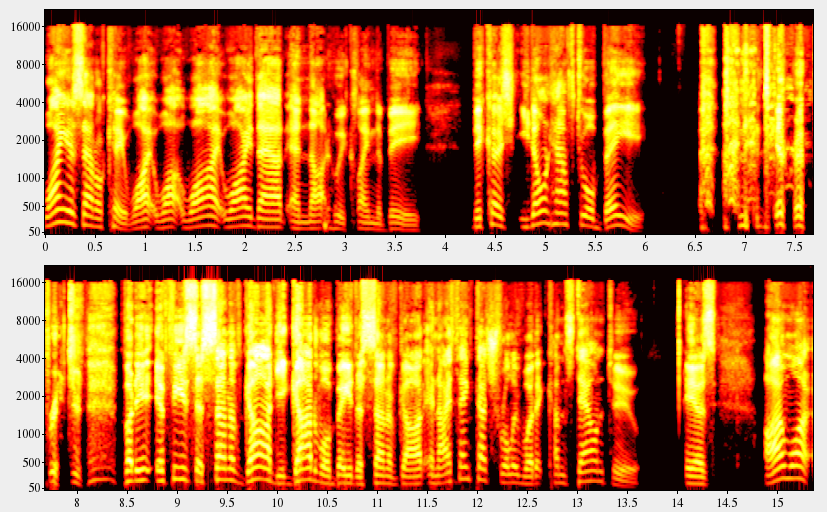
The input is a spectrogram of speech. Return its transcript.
why is that okay? Why, why, why, why that and not who he claimed to be? Because you don't have to obey But if he's the son of God, you got to obey the son of God. And I think that's really what it comes down to is I want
